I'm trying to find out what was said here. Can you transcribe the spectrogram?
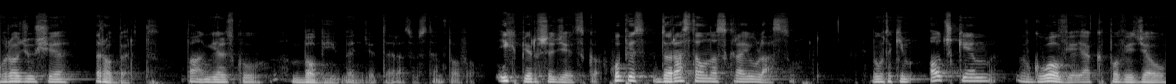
urodził się Robert. Po angielsku Bobby będzie teraz występował. Ich pierwsze dziecko. Chłopiec dorastał na skraju lasu. Był takim oczkiem w głowie, jak powiedział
